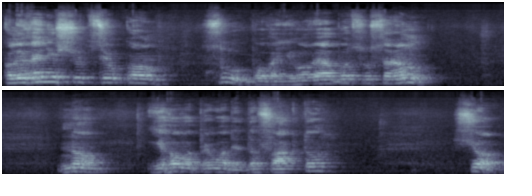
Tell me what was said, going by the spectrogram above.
коли винищуть цілком слуг Бога Єгови або цю сарану. Но Єгова приводить до факту, що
